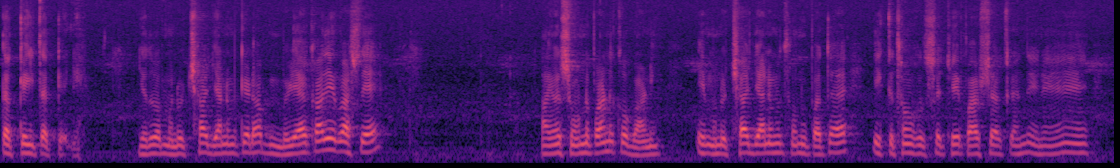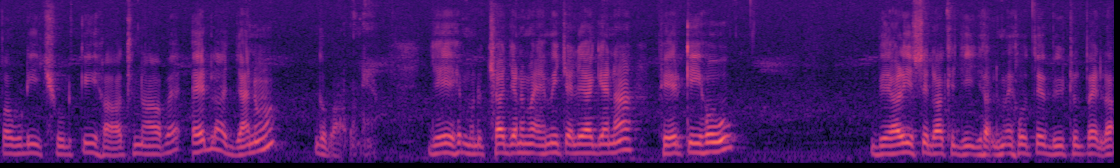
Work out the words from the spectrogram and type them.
ਧੱਕੇ ਹੀ ਧੱਕੇ ਨੇ। ਜਦੋਂ ਮਨੁੱਖਾ ਜਨਮ ਕਿਹੜਾ ਮਿਲਿਆ ਕਾਦੇ ਵਾਸਤੇ ਹੈ? ਆਇਓ ਸੁਣ ਪੜਨ ਕੋ ਬਾਣੀ। ਇਹ ਮਨੁੱਖਾ ਜਨਮ ਤੁਹਾਨੂੰ ਪਤਾ ਹੈ, ਇੱਕ ਥੋਂ ਸੱਚੇ ਪਾਤਸ਼ਾਹ ਕਹਿੰਦੇ ਨੇ, ਪੌੜੀ ਛੁੜਕੀ ਹਾਥ ਨਾ ਆਵੇ, ਇਹਲਾ ਜਨਮ ਗਵਾਵਣਿਆ। ਜੇ ਇਹ ਮਨੁੱਖਾ ਜਨਮ ਐਵੇਂ ਚਲਿਆ ਗਿਆ ਨਾ, ਫੇਰ ਕੀ ਹੋਊ? 42 ਲੱਖ ਜੀ ਜਨਮੇ ਹੋਤੇ ਬੀਟਲ ਪਹਿਲਾਂ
